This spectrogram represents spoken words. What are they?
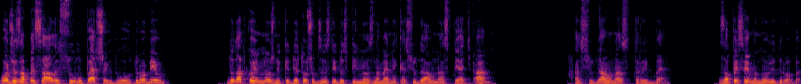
Отже, записали суму перших двох дробів. Додаткові множники для того, щоб звести до спільного знаменника, сюди у нас 5а, а сюди у нас 3b. Записуємо нові дроби.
